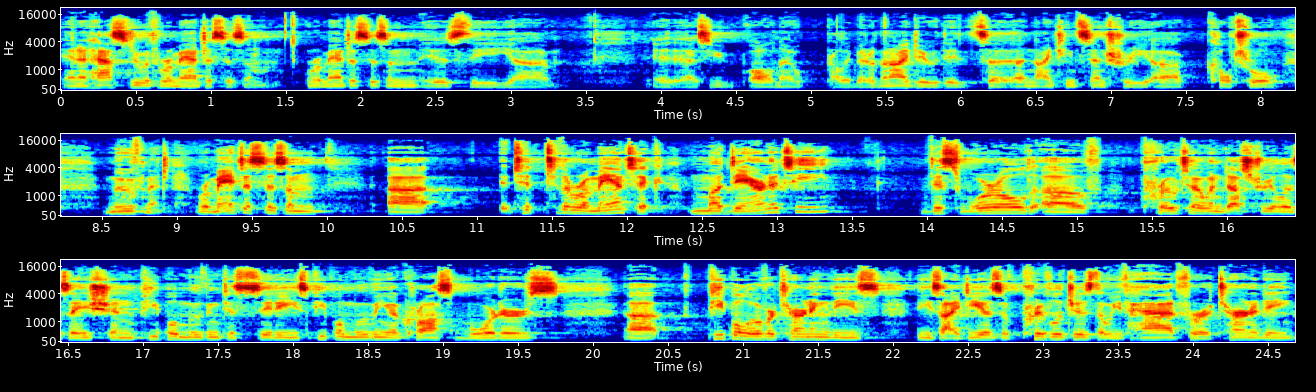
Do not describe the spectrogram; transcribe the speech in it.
and it has to do with Romanticism. Romanticism is the, uh, as you all know probably better than I do, it's a 19th century uh, cultural movement. Romanticism uh, to, to the Romantic, modernity, this world of proto industrialization, people moving to cities, people moving across borders, uh, people overturning these, these ideas of privileges that we've had for eternity.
